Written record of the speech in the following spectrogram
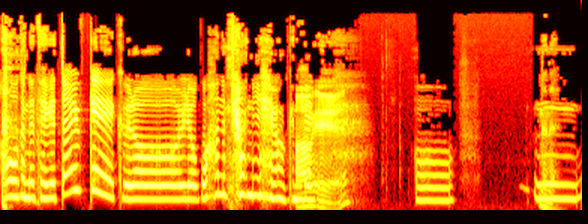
어, 근데 되게 짧게 그러려고 하는 편이에요. 근데, 아, 예. 어, 네네.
